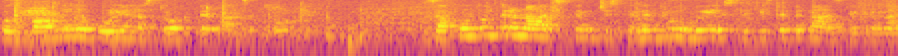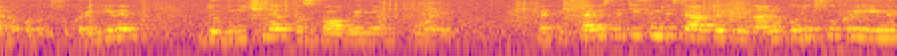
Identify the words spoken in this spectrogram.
позбавлення волі на строк 15 років. За пунктом 13 частини 2 статті 115 Кримінального кодексу України довічне позбавлення волі. На підставі статті 70 Кримінального кодексу України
